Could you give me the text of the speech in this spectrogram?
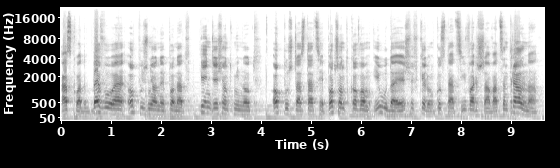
A skład BWE opóźniony ponad 50 minut opuszcza stację początkową i udaje się w kierunku stacji Warszawa Centralna.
